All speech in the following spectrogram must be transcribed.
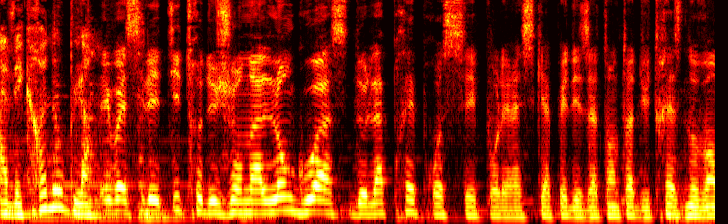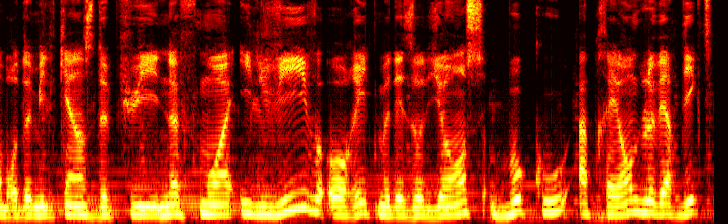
avec Renaud Blanc. Et voici les titres du journal L'angoisse de l'après-procès pour les rescapés des attentats du 13 novembre 2015. Depuis neuf mois, ils vivent au rythme des audiences. Beaucoup appréhendent le verdict.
